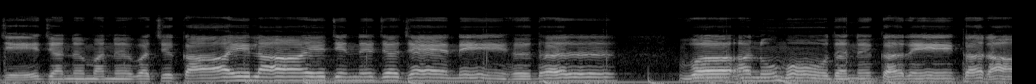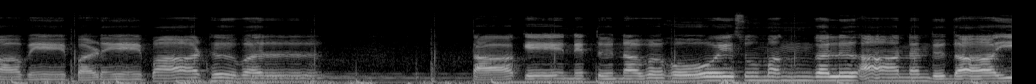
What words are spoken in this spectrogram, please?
जे जन मन वच काय लाय, जिन ज जय नेह धर। व अनुमोदन करें, करावे पढ़े पाठवर ताके नित नव होय, सुमंगल आनंददाई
